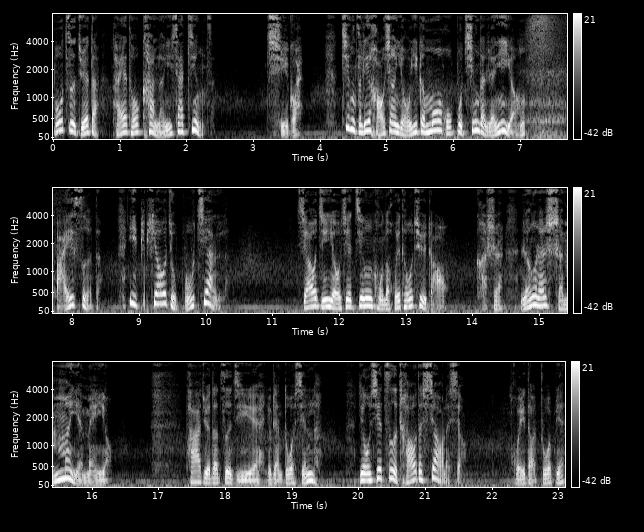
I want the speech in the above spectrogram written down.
不自觉的抬头看了一下镜子，奇怪，镜子里好像有一个模糊不清的人影，白色的，一飘就不见了。小吉有些惊恐的回头去找，可是仍然什么也没有。他觉得自己有点多心了，有些自嘲的笑了笑，回到桌边，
